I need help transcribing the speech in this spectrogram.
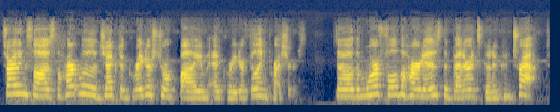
Starling's law is the heart will eject a greater stroke volume at greater filling pressures. So the more full the heart is, the better it's going to contract.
